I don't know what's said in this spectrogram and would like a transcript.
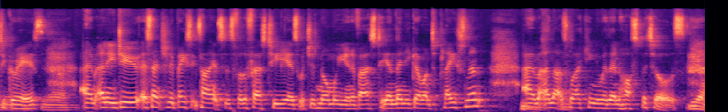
degrees. Oh, Yeah. Um, and you do essentially basic sciences for the first two years, which is normal university, and then you go on to placement, um, and that's working within hospitals. Yeah.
